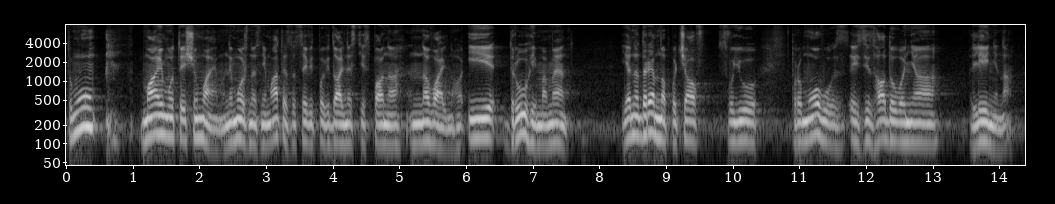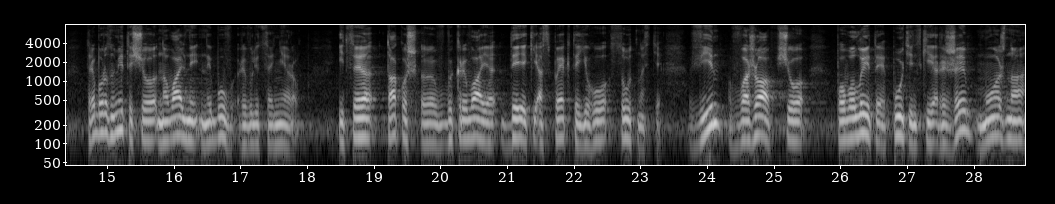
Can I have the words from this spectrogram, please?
Тому маємо те, що маємо. Не можна знімати за це відповідальності з пана Навального. І другий момент. Я недаремно почав свою промову зі згадування Леніна. Треба розуміти, що Навальний не був революціонером. І це також е, викриває деякі аспекти його сутності. Він вважав, що повалити путінський режим можна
